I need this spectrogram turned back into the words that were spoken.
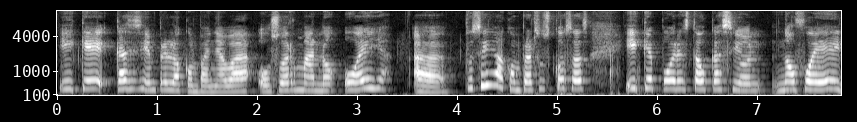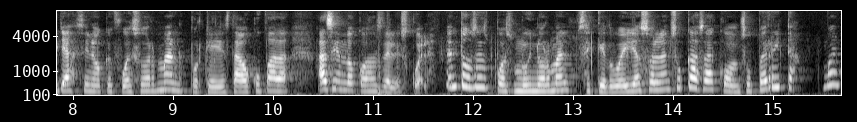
y que casi siempre lo acompañaba o su hermano o ella a, pues sí, a comprar sus cosas y que por esta ocasión no fue ella, sino que fue su hermano, porque ella estaba ocupada haciendo cosas de la escuela. Entonces, pues muy normal, se quedó ella sola en su casa con su perrita. Bueno,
